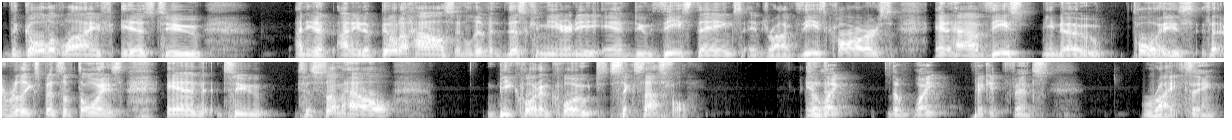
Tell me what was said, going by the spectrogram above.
The goal of life is to I need to I need to build a house and live in this community and do these things and drive these cars and have these, you know, toys, really expensive toys and to to somehow be quote unquote successful. So like the white picket fence right. thing.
